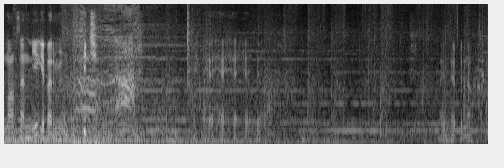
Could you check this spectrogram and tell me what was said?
Ulan sen niye gebermiyorsun? Hiç. Ah! I'm happy now.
